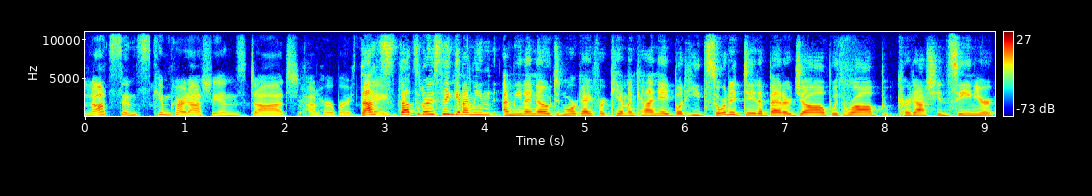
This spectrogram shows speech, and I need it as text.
Not since Kim Kardashian's dad at her birthday. That's that's what I was thinking. I mean, I mean, I know it didn't work out for Kim and Kanye, but he sort of did a better job with Rob Kardashian Senior.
